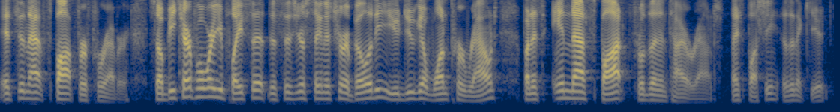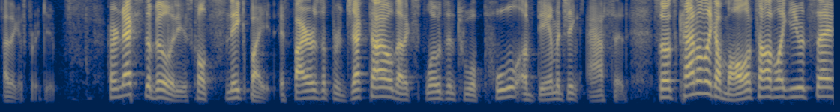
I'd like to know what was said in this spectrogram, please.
it's in that spot for forever. So be careful where you place it. This is your signature ability. You do get one per round, but it's in that spot for the entire round. Nice plushie. Isn't it cute? I think it's pretty cute. Her next ability is called Snake Bite. It fires a projectile that explodes into a pool of damaging acid. So it's kind of like a Molotov, like you would say,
